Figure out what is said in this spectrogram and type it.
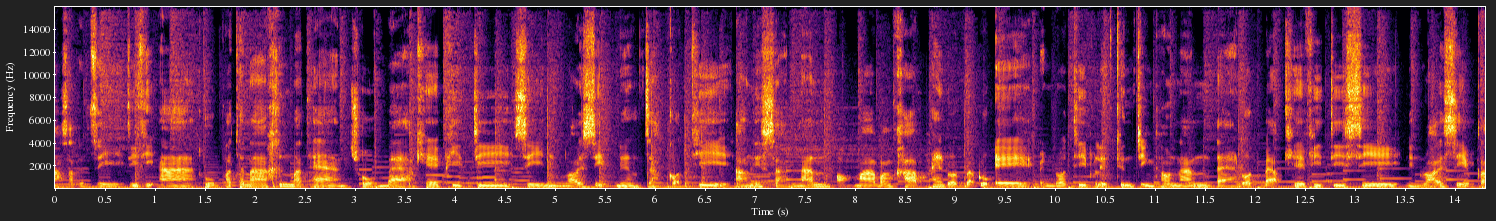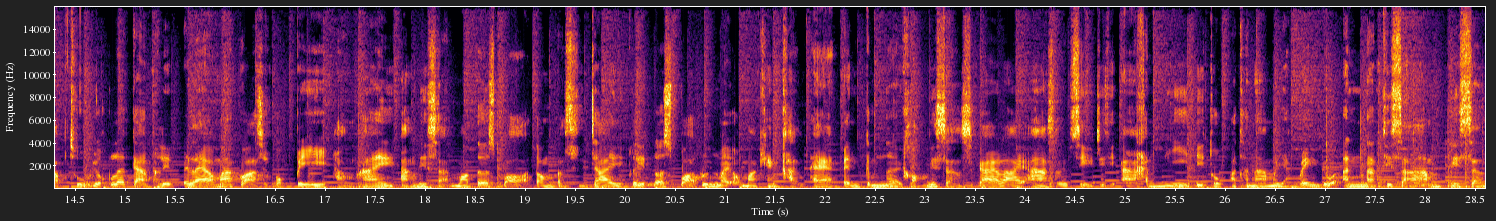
R34 GTR ถูกพัฒนาขึ้นมาแทนโฉมแบบ KPG C110 เนื่องจากกฎที่ทางนิสสันนั้นออกมาบังคับให้รถแบบ Group A เป็นรถที่ผลิตขึ้นจริงเท่านั้น แต่รถแบบ KPTC 110 กลับถูกยกเลิกการผลิตไปแล้วมากกว่า 16 ปีทำให้ทางนิสสันมอเตอร์สปอร์ตต้องตัดสินใจ ผลิตรถสปอร์ตรุ่นใหม่ออกมาแข่งขันแทน เป็นกำเนิดของนิสสัน Skyline R34 GTR คันนี้ ที่ถูกพัฒนามาอย่างเร่งด่วนอันดับที่ 3 Nissan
